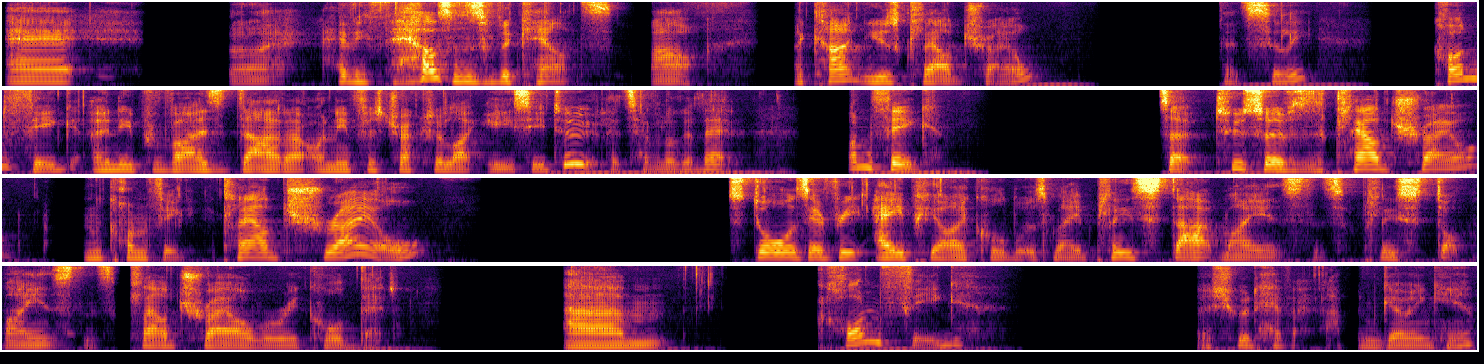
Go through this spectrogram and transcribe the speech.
and uh, having thousands of accounts. Wow. I can't use CloudTrail. That's silly. Config only provides data on infrastructure like EC2. Let's have a look at that. Config. So two services, CloudTrail and Config. CloudTrail stores every API call that was made. Please start my instance. Please stop my instance. CloudTrail will record that. Um, config, I should have it up and going here.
